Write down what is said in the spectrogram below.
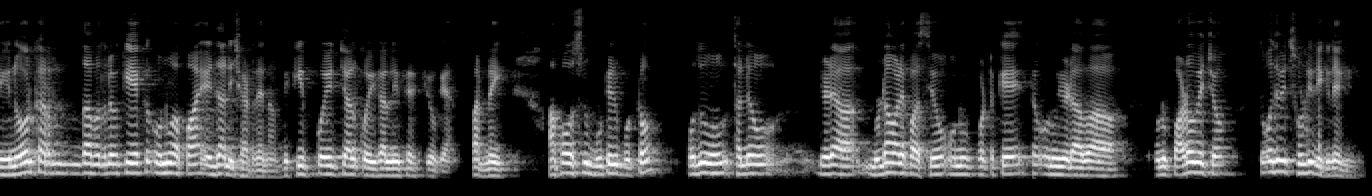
ਇਗਨੋਰ ਕਰਨ ਦਾ ਮਤਲਬ ਕਿ ਇੱਕ ਉਹਨੂੰ ਆਪਾਂ ਇਦਾਂ ਨਹੀਂ ਛੱਡ ਦੇਣਾ ਵੀ ਕਿ ਕੋਈ ਚੱਲ ਕੋਈ ਗੱਲ ਨਹੀਂ, ਫਿਰ ਕੀ ਹੋ ਗਿਆ? ਪਰ ਨਹੀਂ, ਆਪਾਂ ਉਸ ਨੂੰ ਬੂਟੇ ਨੂੰ ਪੁੱਟੋ, ਉਹਨੂੰ ਥੱਲਿਓਂ ਜਿਹੜਾ ਮੁੰਡਾ ਵਾਲੇ ਪਾਸਿਓਂ ਉਹਨੂੰ ਪੁੱਟ ਕੇ ਤੇ ਉਹਨੂੰ ਜਿਹੜਾ ਵਾ ਉਹਨੂੰ ਪਾੜੋ ਵਿੱਚੋਂ ਤੇ ਉਹਦੇ ਵਿੱਚ ਸੁੰਡੀ ਨਿਕਲੇਗੀ।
